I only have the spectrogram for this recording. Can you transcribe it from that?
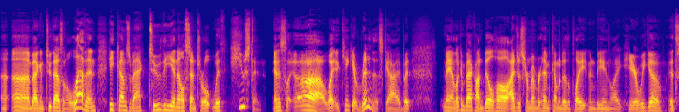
Uh-uh. Back in 2011, he comes back to the NL Central with Houston. And it's like, oh, you can't get rid of this guy. But man, looking back on Bill Hall, I just remember him coming to the plate and being like, here we go. It's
